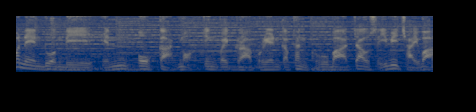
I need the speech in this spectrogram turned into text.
มเณรดวงดีเห็นโอกาสเหมาะจึงไปกราบเรียนกับท่านครูบาเจ้าศรีวิชัยว่า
